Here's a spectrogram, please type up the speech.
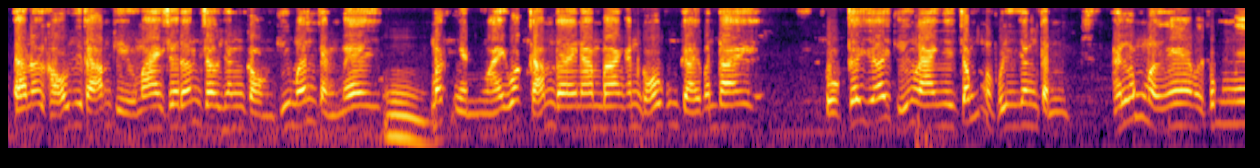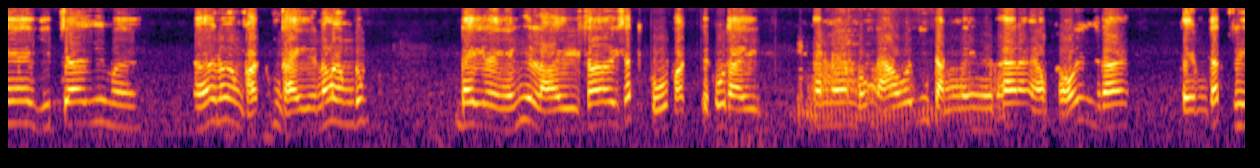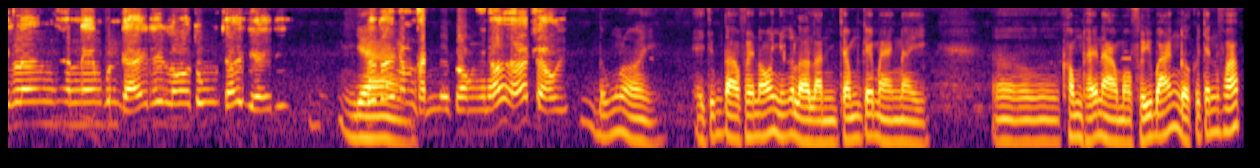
ta nói khổ với thảm chiều mai sẽ đến sao dân còn chiếu mến chẳng mê ừ. Mắt nhìn ngoại quốc cảm thê nam ban cánh cổ cũng kề bên tay cuộc thế giới chuyển lai như chống mà khuyên dân tình. Hãy lóng mà nghe mà không nghe trơn nhưng mà ở nói ông Phật ông thầy nói không đúng đây là những cái lời sơ sách của Phật và của thầy. Anh em bổn đạo dưới trần này người ta đang học hỏi người ta tìm cách chuyên lên anh em huynh đệ để lo tu trở về đi. Nó tới dạ năm thịnh rồi còn gì nữa hết rồi. Đúng rồi. Thì chúng ta phải nói những cái lời lành trong cái màn này. Ờ, không thể nào mà phỉ bán được cái chánh pháp.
